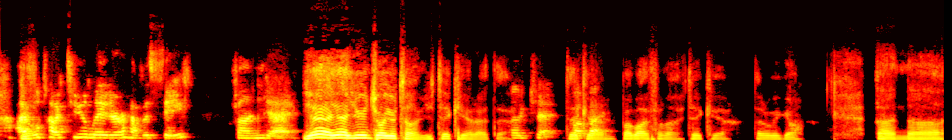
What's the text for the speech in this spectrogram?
I will talk to you later. Have a safe, fun day. Yeah, yeah. You enjoy your time. You take care out there. Okay. Take Bye bye. care. Bye bye for now. Take care. There we go. And uh,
